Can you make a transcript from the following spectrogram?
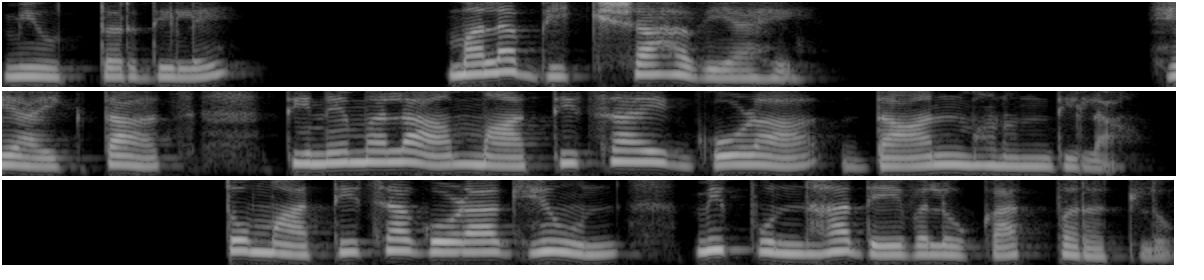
मी उत्तर दिले मला भिक्षा हवी आहे. हे ऐकताच तिने मला मातीचा एक गोळा दान म्हणून दिला. तो मातीचा गोळा घेऊन मी पुन्हा देवलोकात परतलो.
